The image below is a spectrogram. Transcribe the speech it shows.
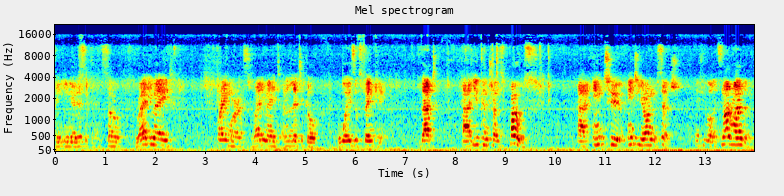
in, in your discipline. So ready-made frameworks, ready-made analytical ways of thinking that uh, you can transpose uh, into into your own research, if you will. It's not random.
